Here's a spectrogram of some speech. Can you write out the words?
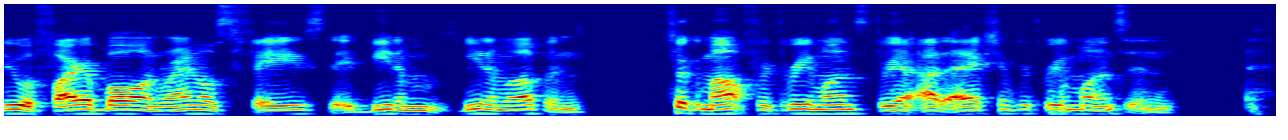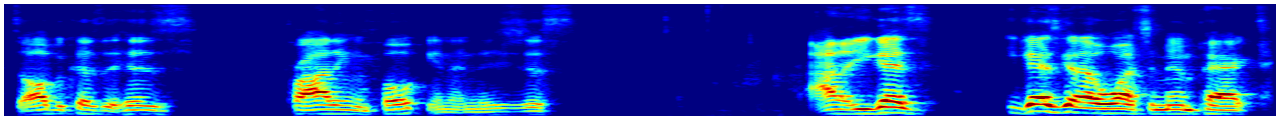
threw a fireball in Rhyno's face. They beat him beat him up and took him out for three months, three out of action for three months, and it's all because of his prodding and poking. And he's just, I don't know. You guys, you guys gotta watch some Impact,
